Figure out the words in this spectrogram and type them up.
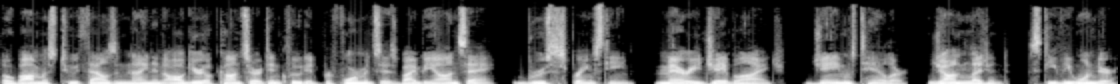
Obama's 2009 inaugural concert included performances by Beyoncé, Bruce Springsteen, Mary J. Blige, James Taylor, John Legend, Stevie Wonder,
